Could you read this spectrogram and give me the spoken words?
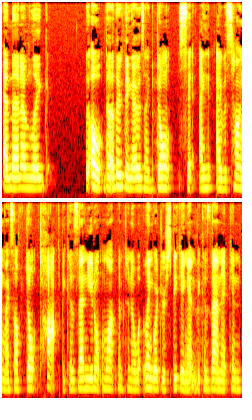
and then I'm like, oh, the other thing I was like, don't say. I I was telling myself, don't talk because then you don't want them to know what language you're speaking in because then it can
